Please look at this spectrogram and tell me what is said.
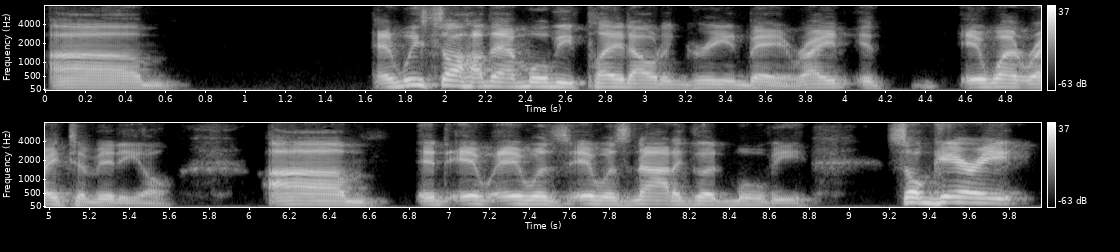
Um, and we saw how that movie played out in Green Bay, right? It it went right to video. Um, it, it it was it was not a good movie. So Gary,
